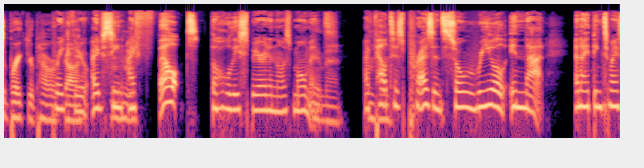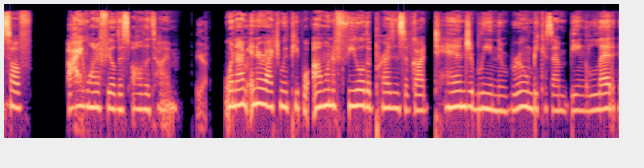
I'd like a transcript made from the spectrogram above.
the breakthrough power breakthrough. I've seen, Mhm. I felt the Holy Spirit in those moments. amen I Mhm. felt his presence so real in that. And I think to myself, I want to feel this all the time. Yeah. When I'm interacting with people, I want to feel the presence of God tangibly in the room because I'm being led.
